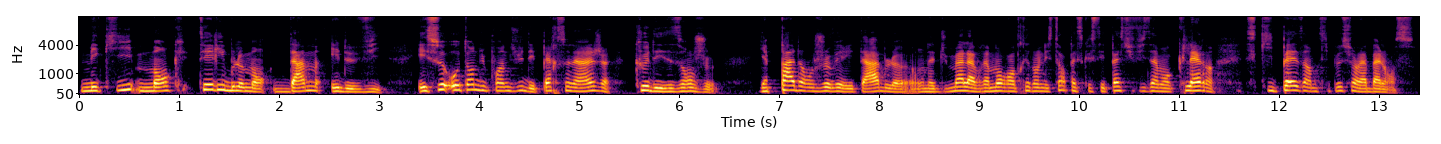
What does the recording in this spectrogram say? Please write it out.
mais qui manque terriblement d'âme et de vie. Et ce, autant du point de vue des personnages que des enjeux. Il n'y a pas d'enjeu véritable. On a du mal à vraiment rentrer dans l'histoire parce que c'est pas suffisamment clair ce qui pèse un petit peu sur la balance.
